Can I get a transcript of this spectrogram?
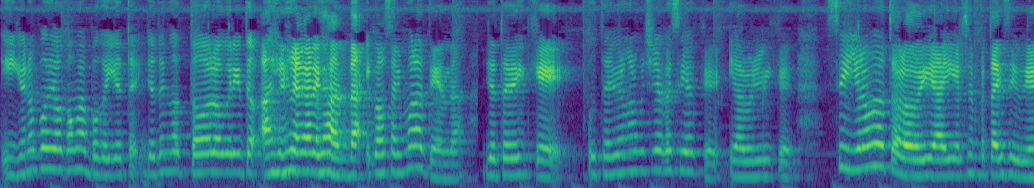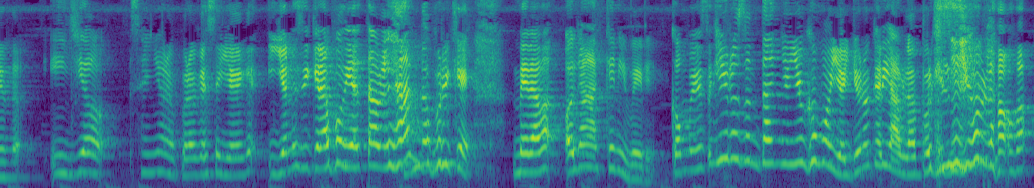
y yo no podido comer porque yo, te- yo tengo todos los gritos ahí en la garganta. Y cuando salimos de la tienda, yo te dije, ¿ustedes vieron al muchacho que sí o qué? Y Abril dije, sí, yo lo veo todos los días y él siempre está ahí sirviendo. Y yo, señores, pero que sé yo, y yo ni siquiera podía estar hablando porque me daba, oigan a qué nivel. Como yo sé que ellos no son tan ñoños como yo, yo no quería hablar porque si yo hablaba,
